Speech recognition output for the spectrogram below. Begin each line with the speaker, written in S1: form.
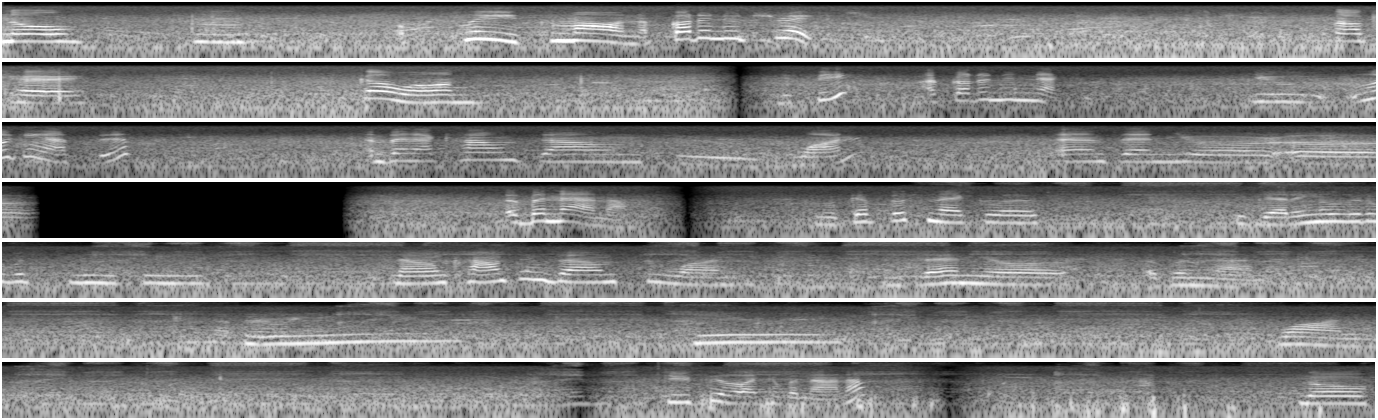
S1: No. Hmm. Oh, please, come on. I've got a new trick. Okay. Go on. You see? I've got a new necklace. You looking at this, and then I count down to one, and then you're uh, a banana. Look at this necklace. You're getting a little bit sleepy. Now I'm counting down to one, and then you're a banana. Three, two, one. Do you feel like a banana? No.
